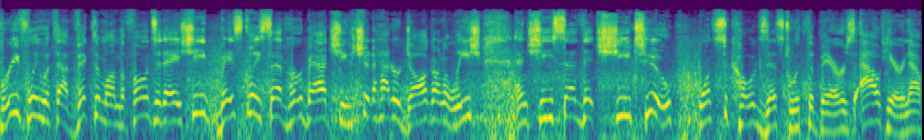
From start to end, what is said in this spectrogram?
briefly with that victim on the phone today. She basically said her bad. She should have had her dog on a leash, and she said that she too wants to coexist with the bears out here. Now,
